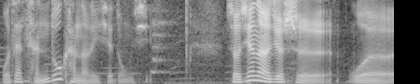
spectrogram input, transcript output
我在成都看到的一些东西。首先呢，就是我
